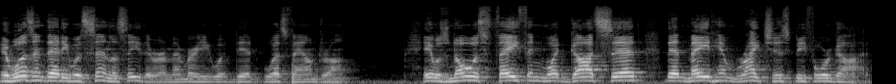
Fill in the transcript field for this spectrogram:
It wasn't that he was sinless either. Remember, he did was found drunk. It was Noah's faith in what God said that made him righteous before God.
